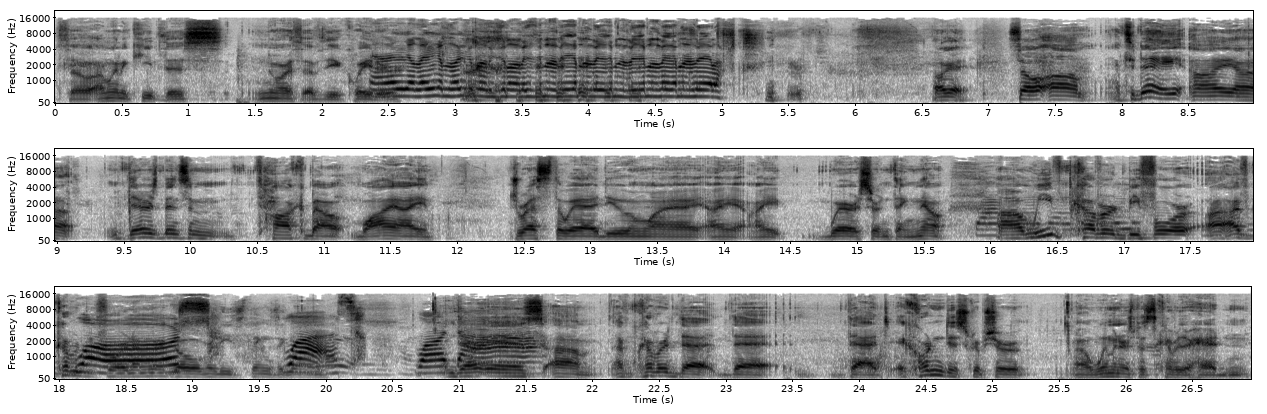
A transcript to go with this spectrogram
So I'm going to keep this north of the equator. okay, so um, today I uh, there's been some talk about why I dress the way I do and why I, I, I wear a certain thing. Now, uh, we've covered before. Uh, I've covered before, and I'm going to go over these things again. There is um, I've covered that that that according to Scripture, uh, women are supposed to cover their head and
